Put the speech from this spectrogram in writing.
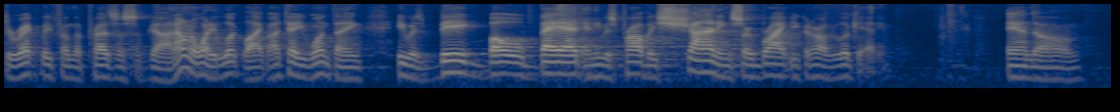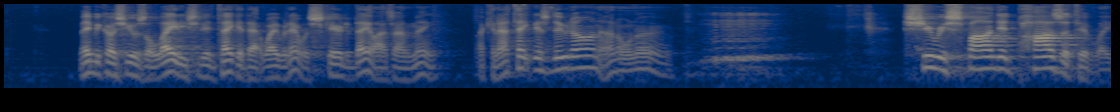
directly from the presence of God. I don't know what he looked like, but i tell you one thing. He was big, bold, bad, and he was probably shining so bright you could hardly look at him. And um, Maybe because she was a lady, she didn't take it that way, but that was scared to daylights out of me. Like, can I take this dude on? I don't know. she responded positively.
